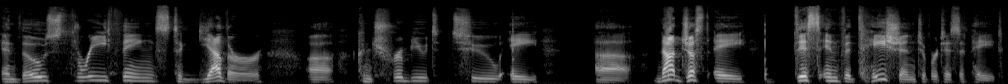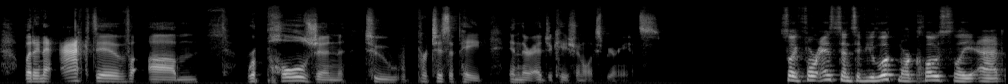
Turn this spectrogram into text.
And those three things together uh, contribute to a uh, not just a disinvitation to participate, but an active um, repulsion to participate in their educational experience. So, like for instance, if you look more closely at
